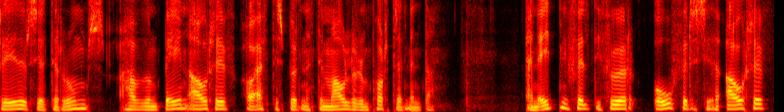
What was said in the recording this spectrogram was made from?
reyður sér til rúms hafði hún bein áhrif á eftirspurn eftir málur um portréttmynda. En einnig fylgdi för ófyrir síð áhrif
